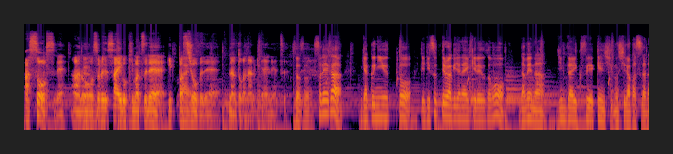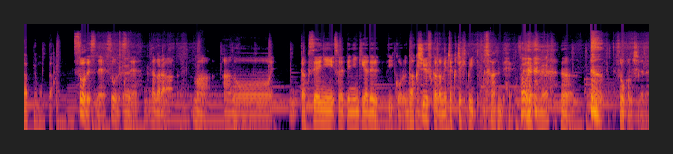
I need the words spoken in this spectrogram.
あそうっすね。あの、うん。それで最後期末で一発勝負でなんとかなるみたいなやつ、そうそう。それが逆に言うと、いやディスってるわけじゃないけれども、ダメな人材育成研修のシラバスだなって思った。そうですね。そうですね、だからまああのー学生にそうやって人気が出るってイコール学習負荷がめちゃくちゃ低いってことなんで、そうですね。うん、そうかもしれない。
